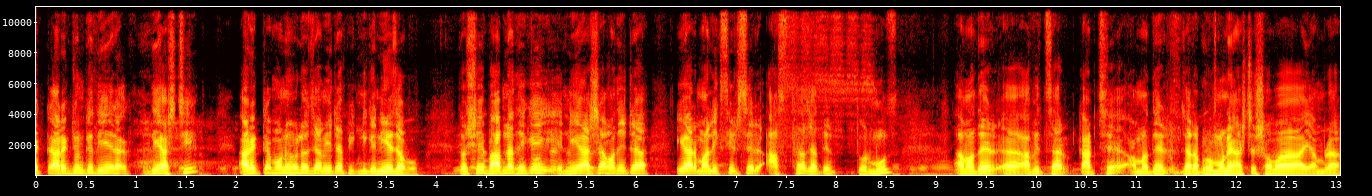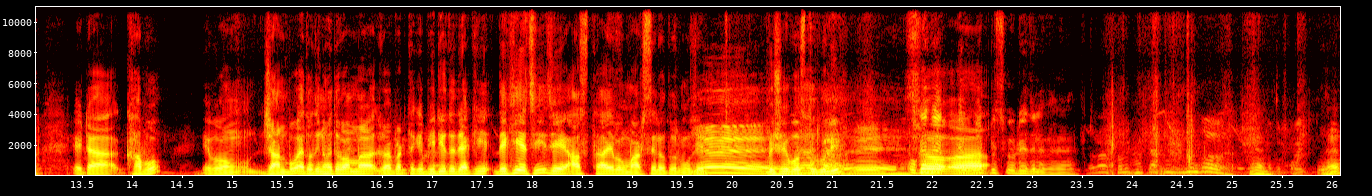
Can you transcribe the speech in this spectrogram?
একটা আরেকজনকে দিয়ে দিয়ে আসছি। আরেকটা মনে হলো যে আমি এটা পিকনিকে নিয়ে যাব। তো সেই ভাবনা থেকেই নিয়ে আসা আমাদের এটা ইয়ার মালিক সিটসের আস্থা জাতের তরমুজ। আমাদের আবিদ স্যার কাটছে। আমাদের যারা ভ্রমণে আসছে সবাই আমরা এটা খাব এবং জানব। এতদিন হয়তো আমরা জয়পাট থেকে ভিডিওতে দেখিয়ে দেখিয়েছি যে আস্থা এবং মার্সেলো তরমুজের বিষয়বস্তুগুলি। হ্যাঁ।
